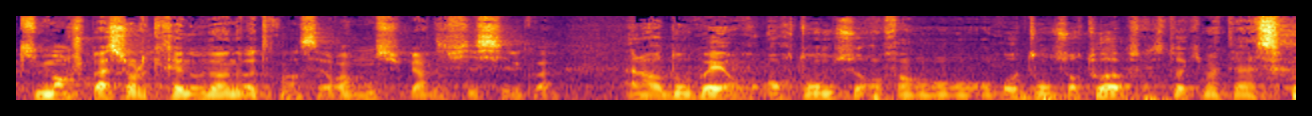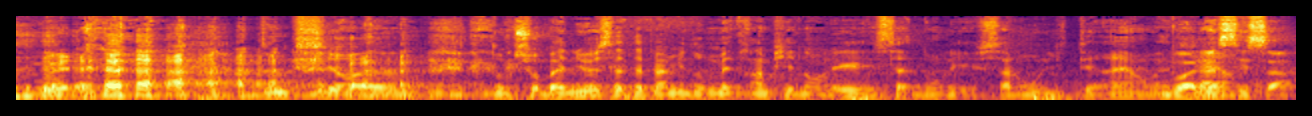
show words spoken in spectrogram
qui marche pas sur le créneau d'un autre. hein. C'est vraiment super difficile, quoi. Alors donc ouais, on, on retombe sur, enfin on, on retourne sur toi parce que c'est toi qui m'intéresse. Ouais. donc sur, euh, donc sur Bagneux, ça t'a permis de mettre un pied dans les, dans les salons littéraires, on va voilà, c'est ça.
